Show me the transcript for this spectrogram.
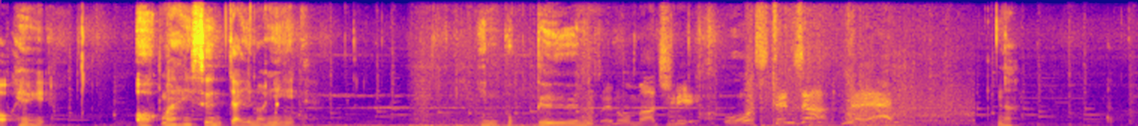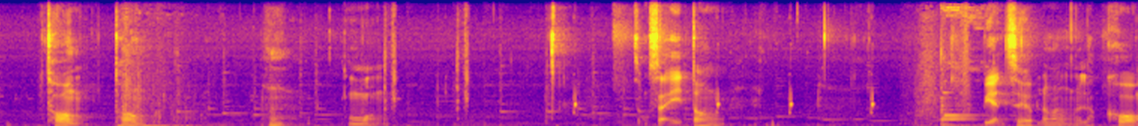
ออกให้ออกมาให้ซื่นใจหน่อยหินปุกตื่นนะท้องท้องม่วง สงสัยต้อง เปลี่ยนเซิร์ฟแล้วมั้งหลับของ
